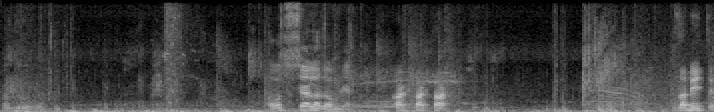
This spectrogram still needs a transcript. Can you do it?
Chyba grubo. O, strzela do mnie. Tak, tak, tak. Zabity.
